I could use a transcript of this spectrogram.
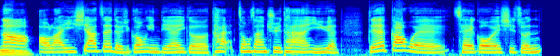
那后来一下这就是讲因伫咧一个泰中山区泰安医院，伫咧九月初五的时阵，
